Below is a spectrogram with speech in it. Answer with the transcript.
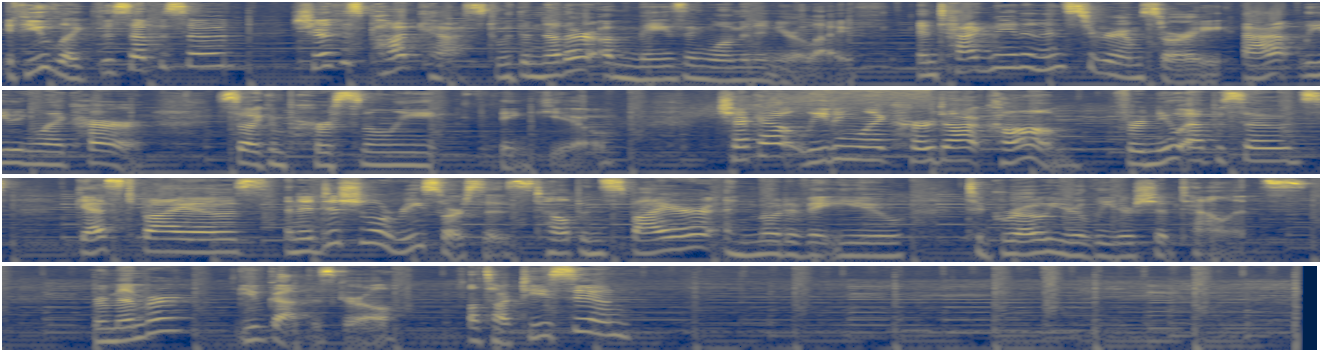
If you liked this episode, share this podcast with another amazing woman in your life and tag me in an Instagram story at Leading Like Her so I can personally thank you. Check out leadingLikeHer.com for new episodes, guest bios, and additional resources to help inspire and motivate you to grow your leadership talents. Remember, you've got this, girl. I'll talk to you soon.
